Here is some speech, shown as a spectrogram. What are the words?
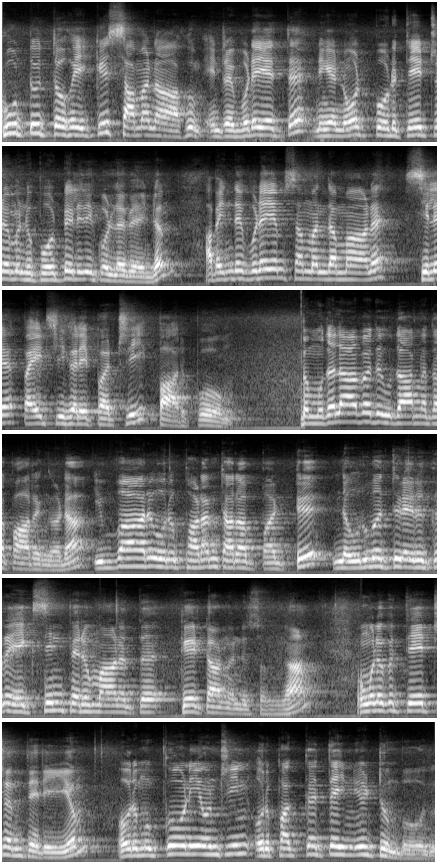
கூட்டுத்தொகைக்கு சமனாகும். என்ற விடயத்தை நீங்கள் நோட் போடு தேற்றம் என்று போட்டு எழுதி கொள்ள வேண்டும். அப்போ இந்த விடயம் சம்பந்தமான சில பயிற்சிகளை பற்றி பார்ப்போம். இப்போ முதலாவது உதாரணத்தை பாருங்கடா. இவ்வாறு ஒரு படம் தரப்பட்டு இந்த உருவத்தில் இருக்கிற எக்ஸின் பெருமானத்தை கேட்டாங்கன்னு சொன்னால் உங்களுக்கு தேற்றம் தெரியும். ஒரு முக்கோணி ஒன்றின் ஒரு பக்கத்தை நீட்டும் போது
